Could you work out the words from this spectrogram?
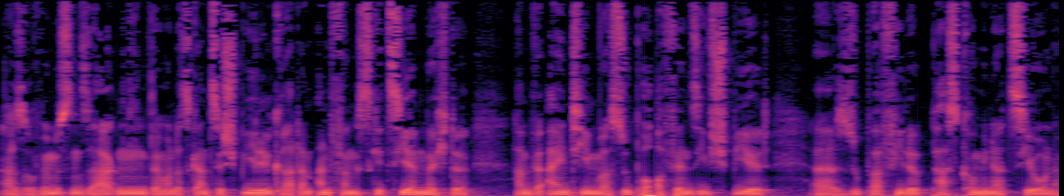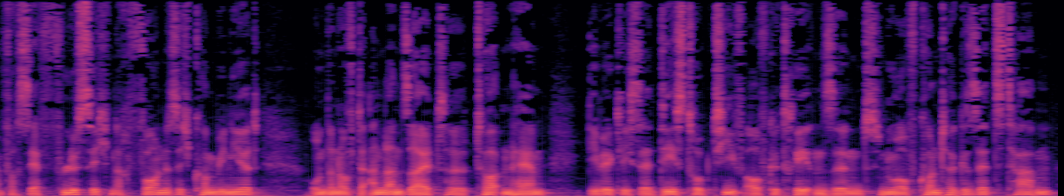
Also wir müssen sagen, wenn man das ganze Spiel gerade am Anfang skizzieren möchte, haben wir ein Team, was super offensiv spielt, äh, super viele Passkombinationen, einfach sehr flüssig nach vorne sich kombiniert und dann auf der anderen Seite Tottenham, die wirklich sehr destruktiv aufgetreten sind, nur auf Konter gesetzt haben,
